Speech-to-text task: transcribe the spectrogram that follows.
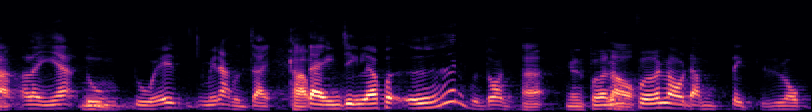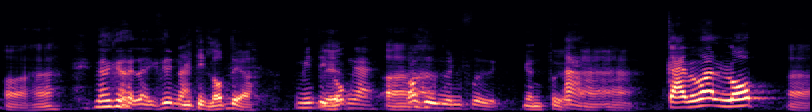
ครับ5 อะไรเงี้ยดูอืมดูเอ๊ะไม่น่าสนใจ ครับ แต่จริงๆ แล้วเพอเอิญคุณต้นฮะเงินเฟ้อเงิเรานเฟ้อเราดันติดลบ เออฮะแล้วเกิดอะไรขึ้นมีนะติดลบเดือ มีติดลบไง อ่า ก็คือเงินฝืด เงินฝืดอะ อ่าอ่ากลายเป็นว่าลบ อ่า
